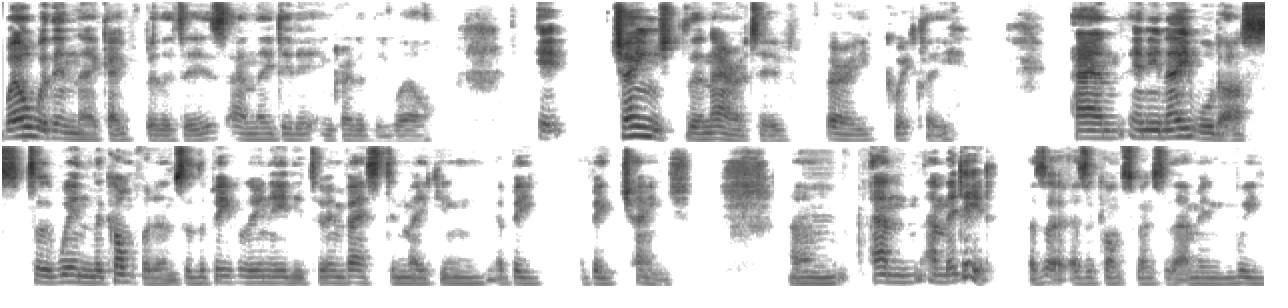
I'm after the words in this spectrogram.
well within their capabilities, and they did it incredibly well. It changed the narrative very quickly, and it enabled us to win the confidence of the people who needed to invest in making a big a big change um, and and they did as a as a consequence of that. I mean, we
